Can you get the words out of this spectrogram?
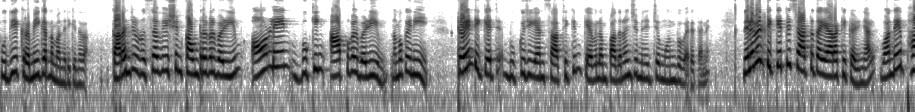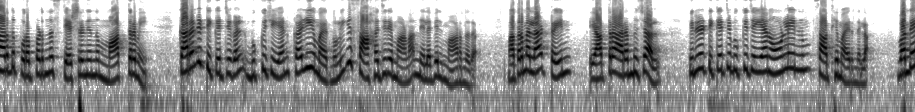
പുതിയ ക്രമീകരണം വന്നിരിക്കുന്നത്. കറന്റ് റിസർവേഷൻ കൗണ്ടറുകൾ വഴിയും ഓൺലൈൻ ബുക്കിംഗ് ആപ്പുകൾ വഴിയും നമുക്കിനി ട്രെയിൻ ടിക്കറ്റ് ബുക്ക് ചെയ്യാൻ സാധിക്കും കേവലം പതിനഞ്ച് മിനിറ്റ് മുൻപ് വരെ തന്നെ. നിലവിൽ ടിക്കറ്റ് ചാർട്ട് തയ്യാറാക്കി കഴിഞ്ഞാൽ വന്ദേ ഭാരത് പുറപ്പെടുന്ന സ്റ്റേഷനിൽ നിന്ന് മാത്രമേ കറന്റ് ടിക്കറ്റുകൾ ബുക്ക് ചെയ്യാൻ കഴിയുമായിരുന്നുള്ളൂ. ഈ സാഹചര്യമാണ് നിലവിൽ മാറുന്നത്. മാത്രമല്ല ട്രെയിൻ യാത്ര ആരംഭിച്ചാൽ പിന്നീട് ടിക്കറ്റ് ബുക്ക് ചെയ്യാൻ ഓൺലൈനിലും സാധ്യമായിരുന്നില്ല. വന്ദേ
